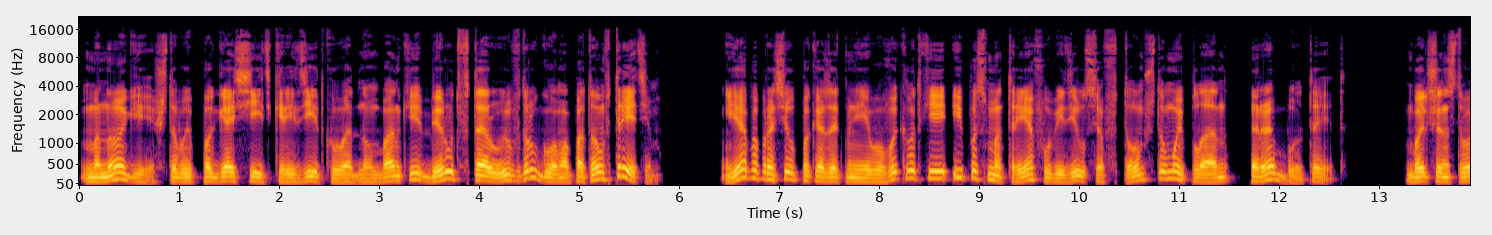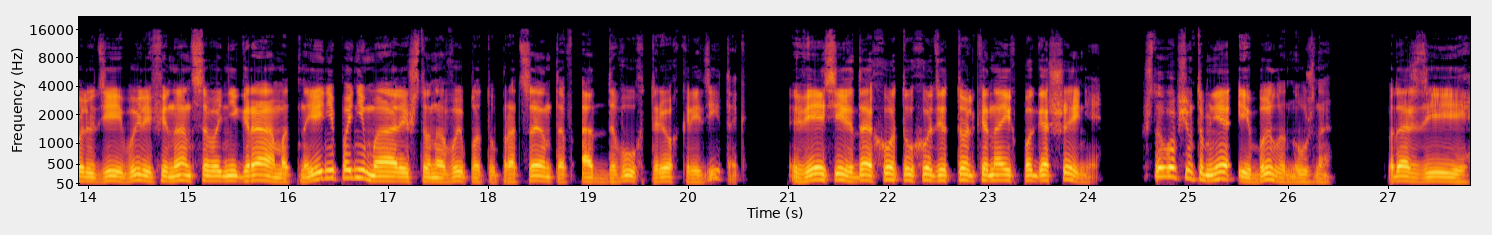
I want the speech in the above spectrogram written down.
Многие, чтобы погасить кредитку в одном банке, берут вторую в другом, а потом в третьем. Я попросил показать мне его выкладки и, посмотрев, убедился в том, что мой план работает. Большинство людей были финансово неграмотны и не понимали, что на выплату процентов от двух-трех кредиток Весь их доход уходит только на их погашение, что, в общем-то, мне и было нужно. Подожди,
